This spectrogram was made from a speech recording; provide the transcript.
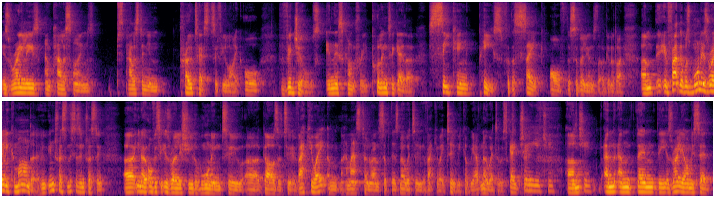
Israelis and Palestinians, Palestinian protests, if you like, or vigils in this country pulling together, seeking peace for the sake of the civilians that are going to die. Um, in fact, there was one Israeli commander who, interesting, this is interesting. Uh, you know, obviously, Israel issued a warning to uh, Gaza to evacuate, and Hamas turned around and said, "There's nowhere to evacuate to. We, we have nowhere to escape Through to." YouTube. Um, YouTube. And and then the Israeli army said,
